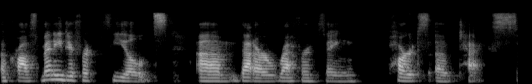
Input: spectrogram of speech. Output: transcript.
across many different fields um, that are referencing parts of texts.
